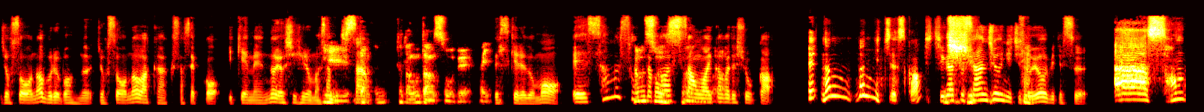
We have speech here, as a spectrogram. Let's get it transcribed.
女装のブルボンヌ、女装のワクワクさせ子、イケメンの吉弘正道さんただの男装で。はい。ですけれども、えーサムソン高橋さんはいかがでしょうか？え、なん、何日ですか ?7 月30日土曜日です。ああ、そん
